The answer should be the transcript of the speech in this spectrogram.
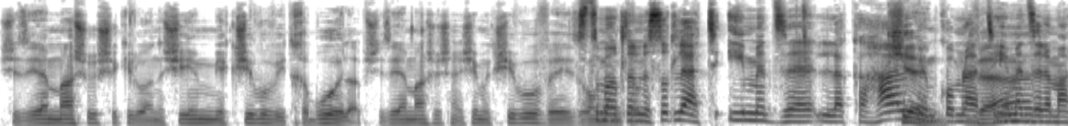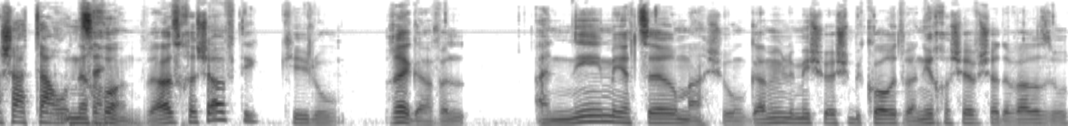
שזה יהיה משהו שכאילו אנשים יקשיבו ויתחברו אליו, שזה יהיה משהו שאנשים יקשיבו ויזרום זאת אומרת. לנסות להתאים את זה לקהל, כן, במקום להתאים ואז- את זה למה שאתה רוצה. נכון, ואז חשבתי, כאילו, רגע, אבל אני מייצר משהו, גם אם למישהו יש ביקורת ואני חושב שהדבר הזה הוא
